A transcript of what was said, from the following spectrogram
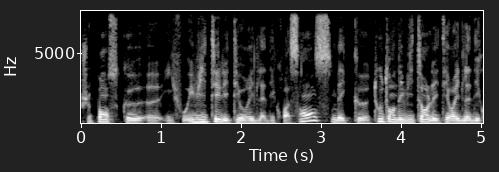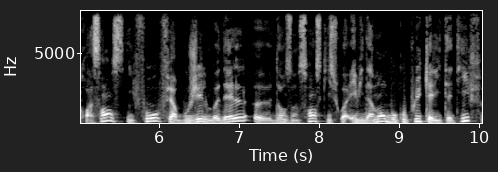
je pense qu'il euh, faut éviter les théories de la décroissance, mais que tout en évitant les théories de la décroissance, il faut faire bouger le modèle euh, dans un sens qui soit évidemment beaucoup plus qualitatif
